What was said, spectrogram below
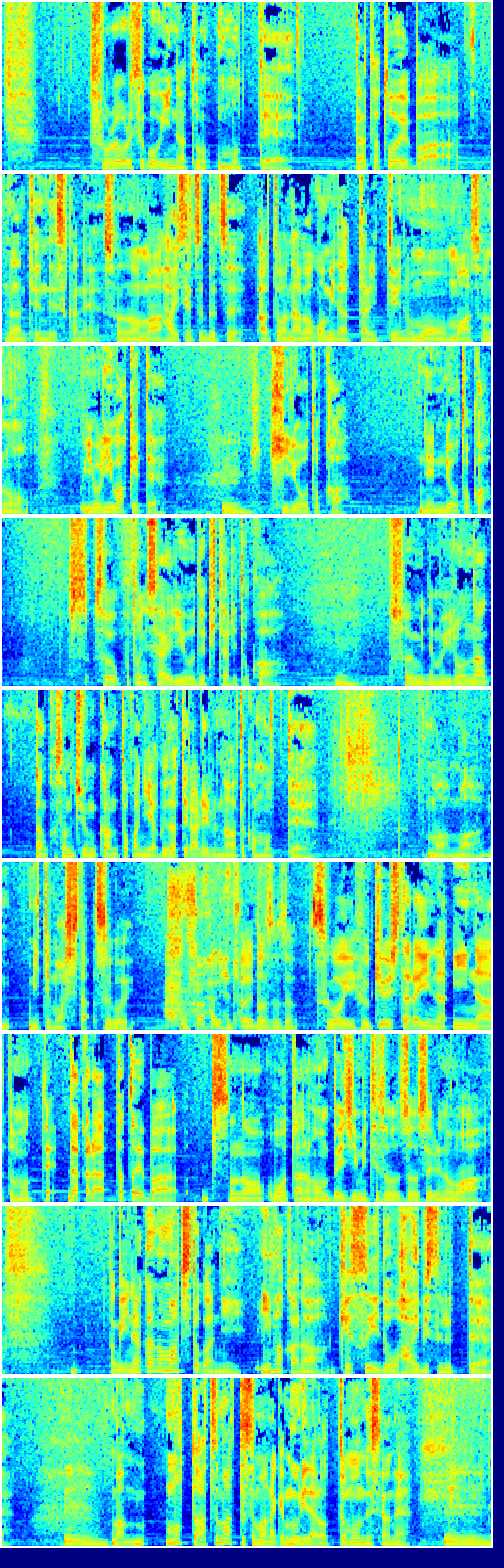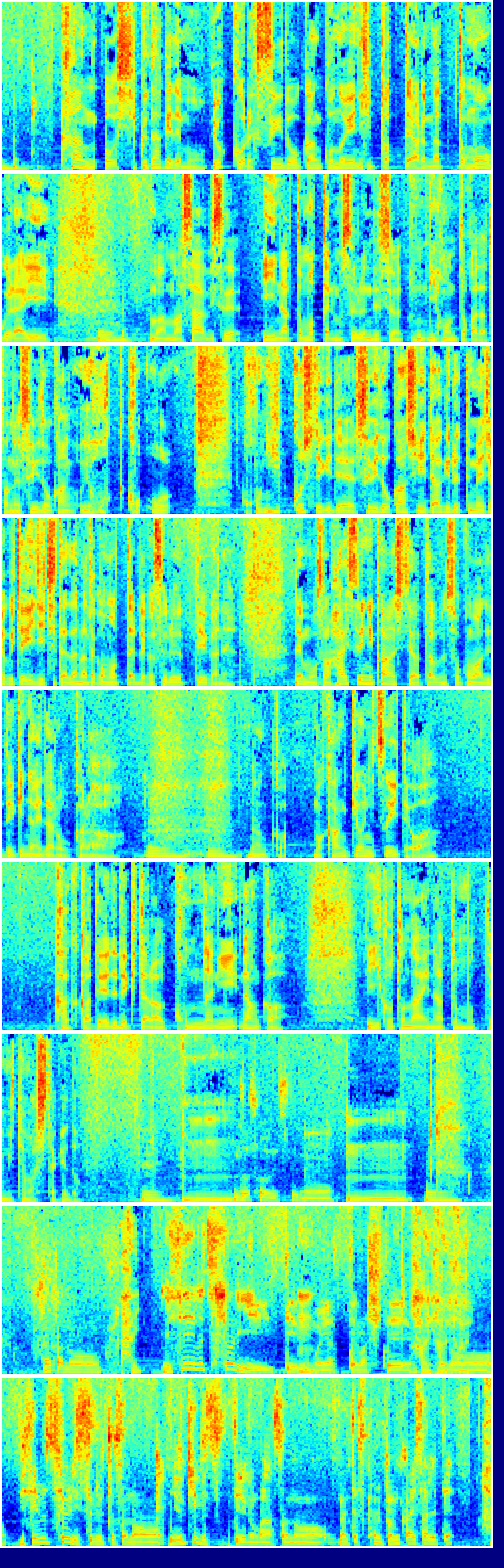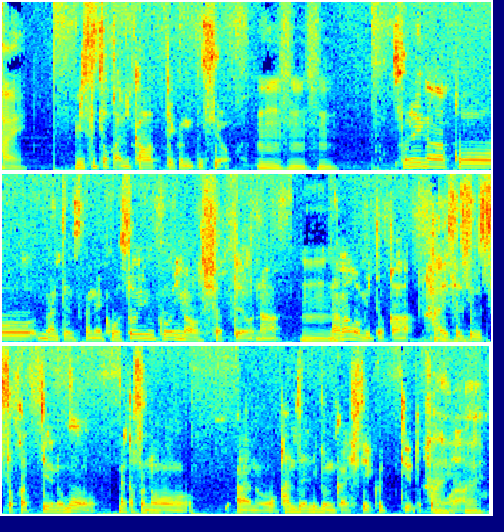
それ俺すごいいいなと思って。だ例えばなんて言うんですかね。そのまあ排泄物あとは生ゴミだったりっていうのもまあそのより分けてうん。肥料とか燃料とかそそういうことに再利用できたりとか。そういう意味でもいろんななんかその循環とかに役立てられるなとか思ってまあまあみ見てましたすごい。ありがとう。ございそうそうそう。すごい普及したらいいないいなと思って。だから例えばそのウォーターのホームページ見て想像するのはなんか田舎の町とかに今から下水道を配備するってますうん。まあむもっと集まって住まなきゃ無理だろうって思うんですよね。うん管を敷くだけでもよくこれ水道管この家に引っ張ってあるなと思うぐらいまあまあサービスいいなと思ったりもするんですよ。日本とかだとね。水道管よくこここに引っ越してきて水道管敷いてあげるってめちゃくちゃいい自治体だなとか思ったりとかするっていうかね。でもその排水に関しては多分そこまでできないだろうからうんうんなんか、まあ、環境については各家庭でできたらこんなになんかいいことないなと思って見てましたけど。うん。うん。本当そうですよね。うん。うんなんかあのはい。微生物処理っていうのもやってまして、微生物処理するとその有機物っていうのがそのなんていうんですかね分解されてはい。水とかに変わっていくんですよ。うんうんうん。それがこうなんていうんですかねこうそういうこう今おっしゃったようなうん。生ゴミとかはい排泄物とかっていうのもなんかそのあの完全に分解していくっていうところがはいはい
